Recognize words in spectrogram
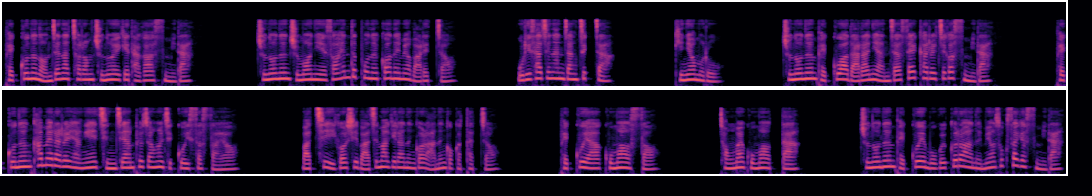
백구는 언제나처럼 준호에게 다가왔습니다. 준호는 주머니에서 핸드폰을 꺼내며 말했죠. 우리 사진 한 장 찍자. 기념으로. 준호는 백구와 나란히 앉아 셀카를 찍었습니다. 백구는 카메라를 향해 진지한 표정을 짓고 있었어요. 마치 이것이 마지막이라는 걸 아는 것 같았죠. 백구야, 고마웠어. 정말 고마웠다. 준호는 백구의 목을 끌어안으며 속삭였습니다.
